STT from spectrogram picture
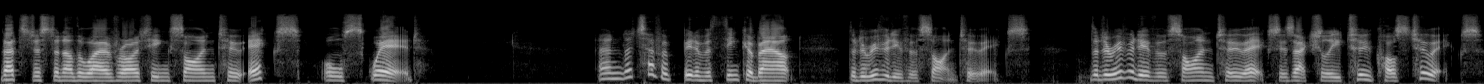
that's just another way of writing sine 2x all squared. And let's have a bit of a think about the derivative of sine 2x. The derivative of sine 2x is actually 2 cos 2x,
